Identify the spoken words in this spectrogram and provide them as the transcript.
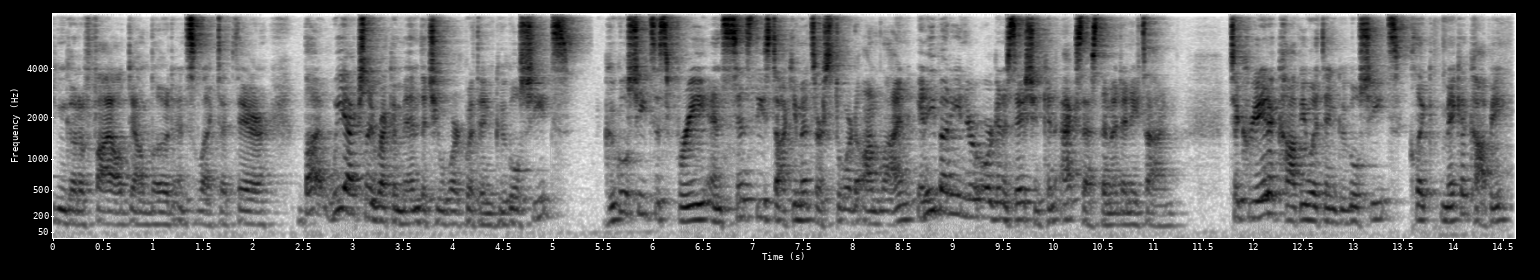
you can go to File, Download, and select it there. But we actually recommend that you work within Google Sheets. Google Sheets is free, and since these documents are stored online, anybody in your organization can access them at any time. To create a copy within Google Sheets, click Make a Copy,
